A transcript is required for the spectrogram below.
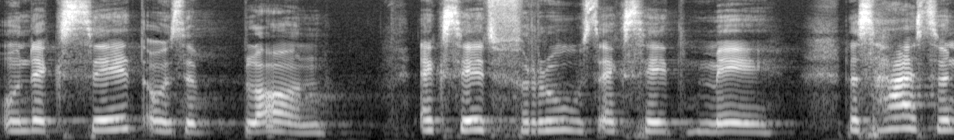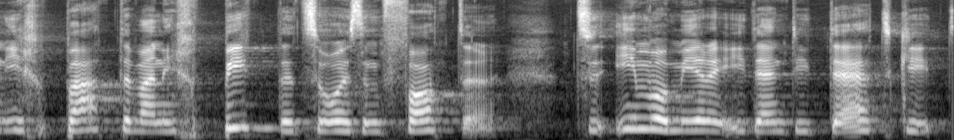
und er sieht unseren Plan. Er sieht voraus, er sieht mehr. Das heißt, wenn ich bete, wenn ich bitte zu unserem Vater, zu ihm, der mir eine Identität gibt,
